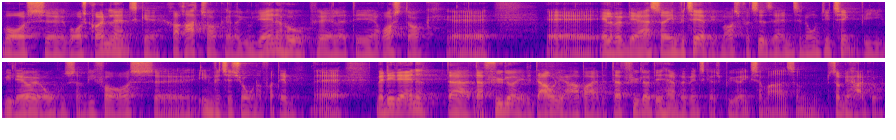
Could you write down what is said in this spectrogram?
vores, vores grønlandske Raratok eller Julianehåb, eller det er Rostock, øh, Øh, eller hvem det er, så inviterer vi dem også fra tid til anden til nogle af de ting, vi, vi laver i Aarhus, og vi får også øh, invitationer fra dem. Øh, men det er det andet, der, der fylder i det daglige arbejde. Der fylder det her med venskabsbyer ikke så meget, som, som vi har gjort.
